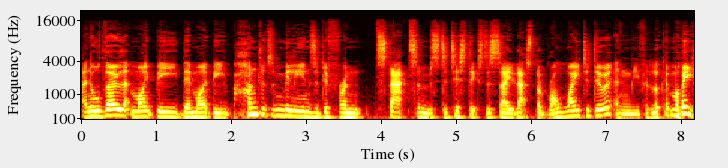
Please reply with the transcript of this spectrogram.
And although that might be there might be hundreds of millions of different stats and statistics to say that's the wrong way to do it, and if you look at my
